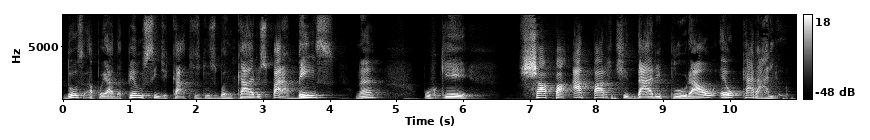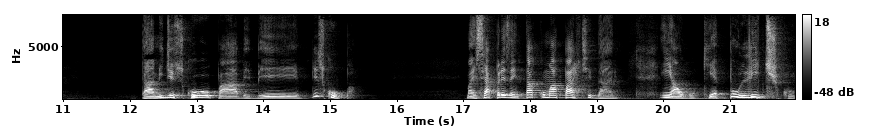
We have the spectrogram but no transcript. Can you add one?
dos, apoiada pelos sindicatos dos bancários. Parabéns, né? Porque chapa apartidária e plural é o caralho. Tá? Me desculpa, ABB, desculpa. Mas se apresentar como apartidário em algo que é político,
